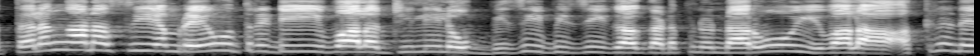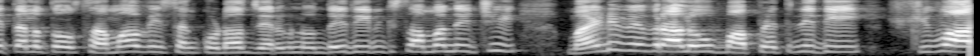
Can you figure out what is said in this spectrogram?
ఇక తెలంగాణ సీఎం రేవంత్ రెడ్డి ఇవాళ ఢిల్లీలో బిజీ బిజీగా గడపనున్నారు. ఇవాళ అగ్రనేతలతో సమావేశం కూడా జరగనుంది. దీనికి సంబంధించి మరిన్ని వివరాలు మా ప్రతినిధి శివ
